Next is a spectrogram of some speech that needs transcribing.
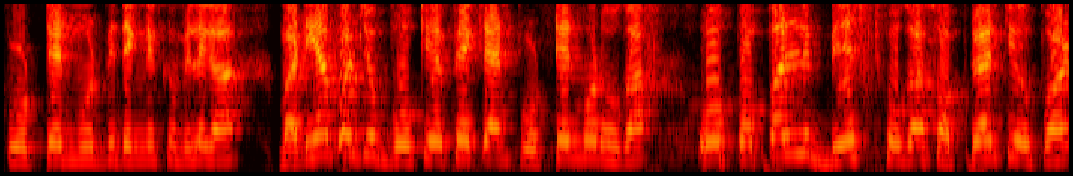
portrait mode भी देखने को मिलेगा। बट यहाँ पर जो bokeh effect and portrait mode होगा, वो प्रॉपरली बेस्ड होगा सॉफ्टवेयर के ऊपर।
